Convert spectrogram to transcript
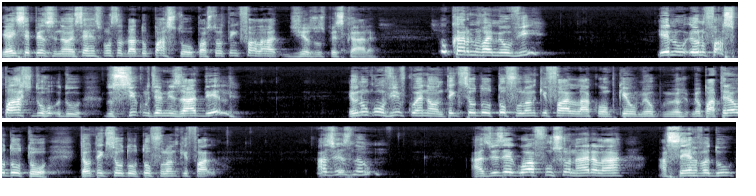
E aí você pensa, não, essa é a responsabilidade do pastor. O pastor tem que falar de Jesus para esse cara. O cara não vai me ouvir. Não, eu não faço parte do, do, do, ciclo de amizade dele. Eu não convivo com ele, não. Tem que ser o doutor fulano que fale lá com, porque o meu, meu, meu patrão é o doutor. Então tem que ser o doutor fulano que fale. Às vezes não. Às vezes é igual a funcionária lá, a serva do,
